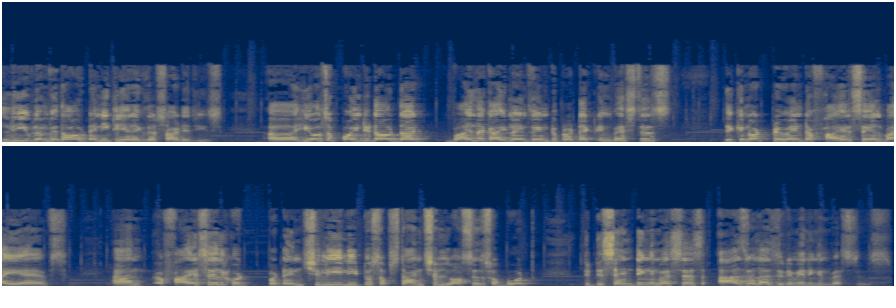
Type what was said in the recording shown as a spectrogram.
leave them without any clear exit strategies. Uh, he also pointed out that while the guidelines aim to protect investors, they cannot prevent a fire sale by AIFs and a fire sale could potentially lead to substantial losses for both the dissenting investors as well as the remaining investors.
